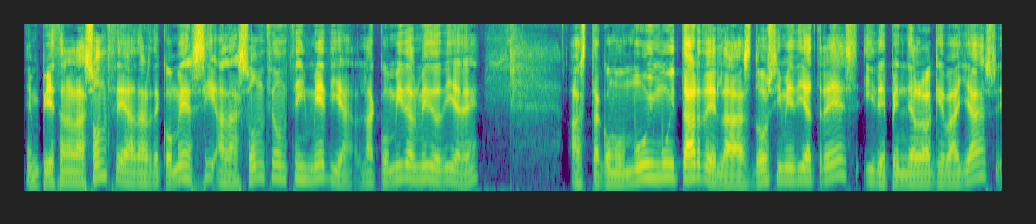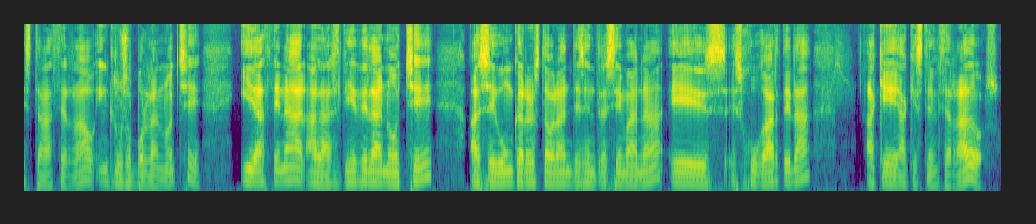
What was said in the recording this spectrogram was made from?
empiezan a las 11 a dar de comer, sí, a las 11, 11 y media, la comida al mediodía, ¿eh? Hasta como muy, muy tarde, las 2 y media, 3, y depende a la hora que vayas, estará cerrado, incluso por la noche. Ir a cenar a las 10 de la noche, a según qué restaurantes entre semana, es, es jugártela a que, a que estén cerrados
